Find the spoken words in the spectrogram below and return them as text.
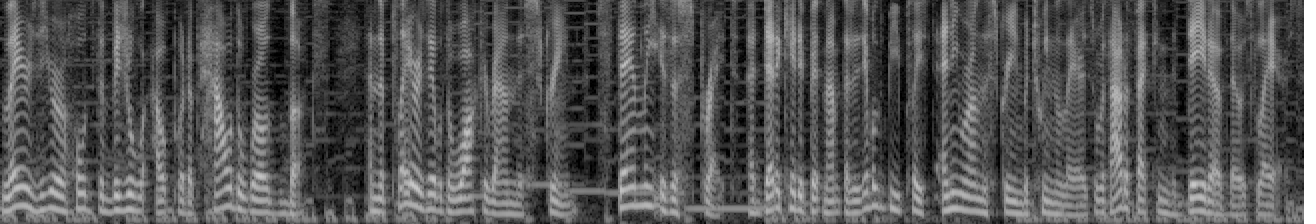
Layer 0 holds the visual output of how the world looks, and the player is able to walk around this screen. Stanley is a sprite, a dedicated bitmap that is able to be placed anywhere on the screen between the layers without affecting the data of those layers.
